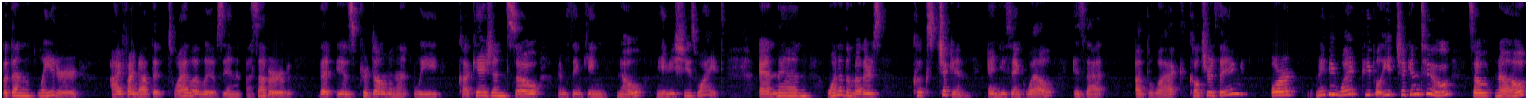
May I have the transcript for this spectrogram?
But then later, I find out that Twyla lives in a suburb that is predominantly Caucasian, so I'm thinking, no, maybe she's white. And then one of the mothers cooks chicken, and you think, well, is that a black culture thing? Or maybe white people eat chicken too, so no.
